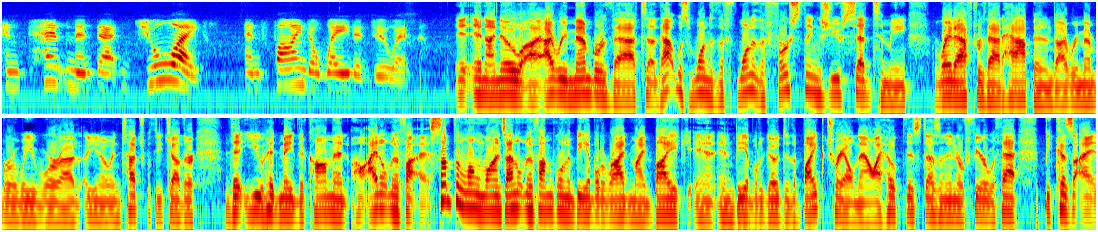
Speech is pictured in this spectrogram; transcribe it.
contentment, that joy, and find a way to do it. And I know I, I remember that uh, that was one of the one of the first things you said to me right after that happened. I remember we were uh, you know in touch with each other that you had made the comment. Oh, I don't know if I something along the lines. I don't know if I'm going to be able to ride my bike and, and be able to go to the bike trail now. I hope this doesn't interfere with that because I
